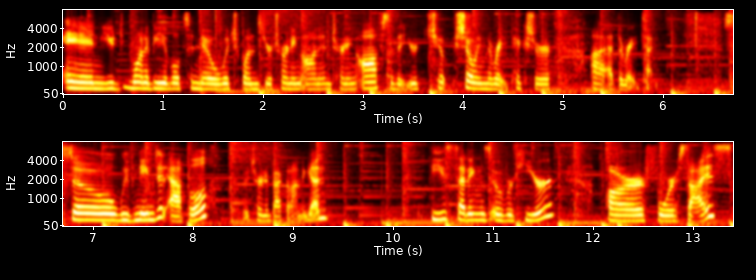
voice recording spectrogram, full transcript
and you want to be able to know which ones you're turning on and turning off so that you're showing the right picture uh, at the right time. So we've named it Apple. We turn it back on again. These settings over here are for size.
